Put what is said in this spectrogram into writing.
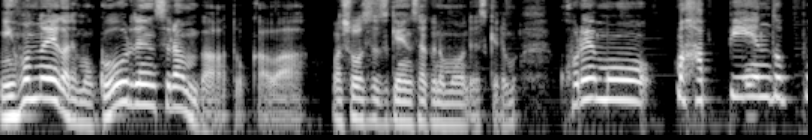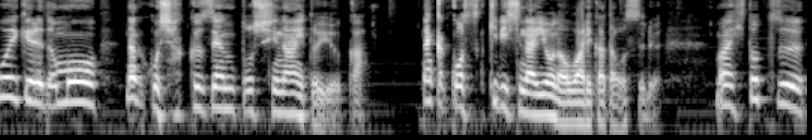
日本の映画でもゴールデンスランバーとかは、まあ、小説原作のものですけども、これも、まあ、ハッピーエンドっぽいけれども、なんかこう釈然としないというか、なんかこうスッキリしないような終わり方をする。まあ一つ、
